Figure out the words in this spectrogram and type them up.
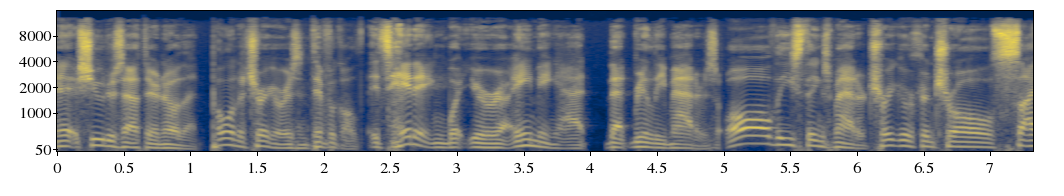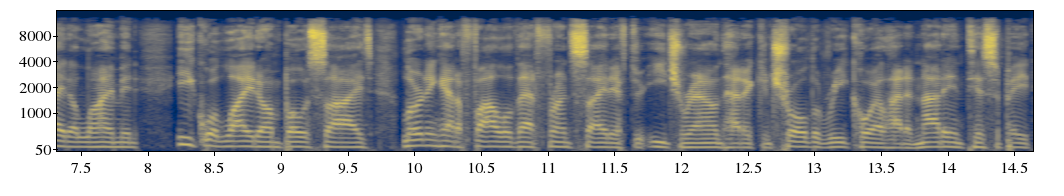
Eh, Shooters out there know that pulling a trigger isn't difficult. It's hitting what you're aiming at that really matters. All these things matter: trigger control, sight alignment, equal light on both sides, learning how to follow that front sight after each round, how to control the recoil, how to not anticipate.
